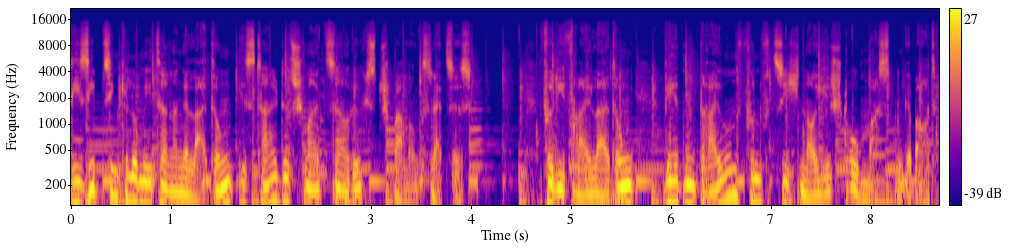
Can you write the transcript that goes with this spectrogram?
Die 17 Kilometer lange Leitung ist Teil des Schweizer Höchstspannungsnetzes. Für die Freileitung werden 53 neue Strommasten gebaut.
